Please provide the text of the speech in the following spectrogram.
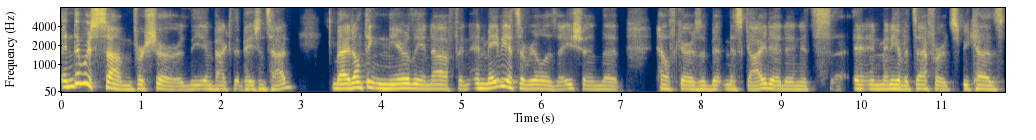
and there was some for sure the impact that patients had but I don't think nearly enough. And and maybe it's a realization that healthcare is a bit misguided in its in many of its efforts because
